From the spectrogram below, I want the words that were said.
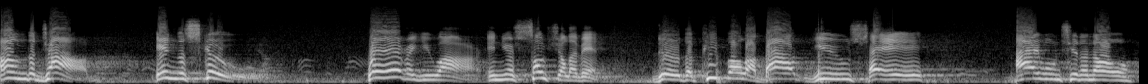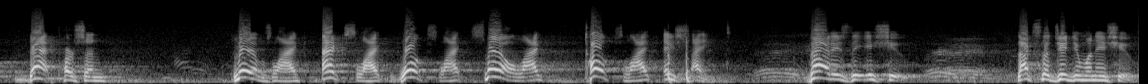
on the job, in the school, wherever you are, in your social event do the people about you say, I want you to know that person lives like, acts like, walks like, smells like, talks like a saint. That is the issue. That's the genuine issue.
